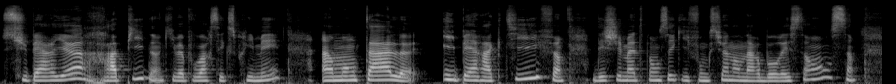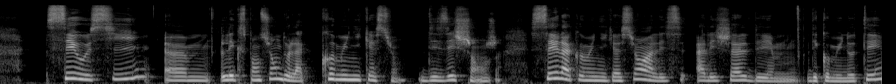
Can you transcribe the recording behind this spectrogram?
supérieure, rapide, hein, qui va pouvoir s'exprimer, un mental hyperactif, des schémas de pensée qui fonctionnent en arborescence, c'est aussi euh, l'expansion de la communication, des échanges. C'est la communication à l'échelle des, communautés,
